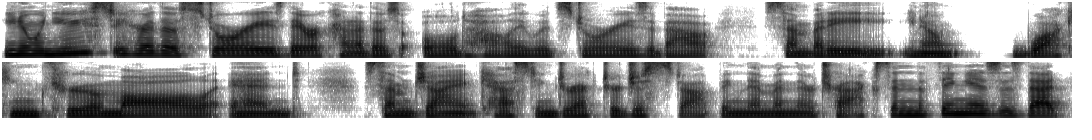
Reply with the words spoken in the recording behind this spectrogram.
You know, when you used to hear those stories, they were kind of those old Hollywood stories about somebody, you know, walking through a mall and some giant casting director just stopping them in their tracks. And the thing is, is that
